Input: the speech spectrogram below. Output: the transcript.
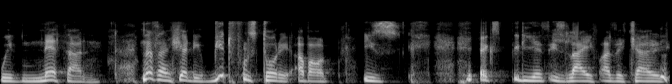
with Nathan. Nathan shared a beautiful story about his experience, his life as a child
